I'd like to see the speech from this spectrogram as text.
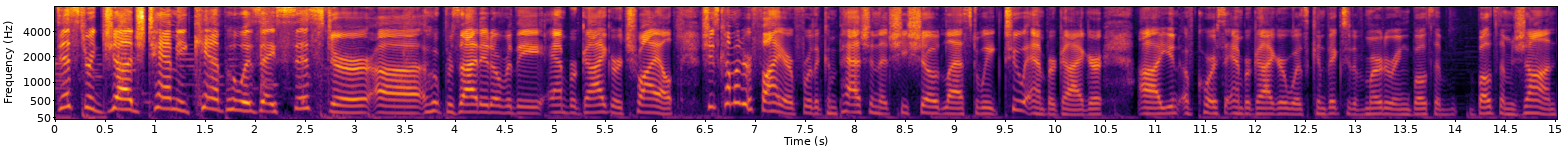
District Judge Tammy Kemp, who is a sister uh, who presided over the Amber Guyger trial, she's come under fire for the compassion that she showed last week to Amber Guyger. Uh, you, of course, Amber Guyger was convicted of murdering both of Botham Jean.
